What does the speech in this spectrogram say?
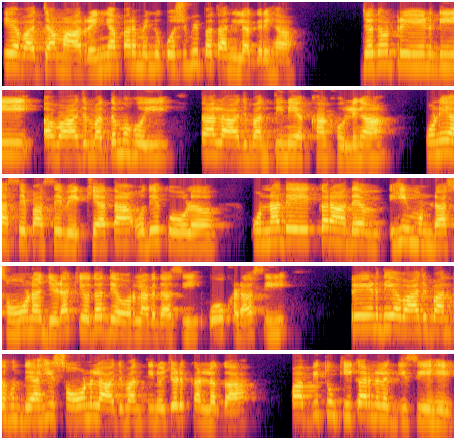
ਤੇ ਆਵਾਜ਼ਾਂ ਮਾਰ ਰਹੀਆਂ, ਪਰ ਮੈਨੂੰ ਕੁਝ ਵੀ ਪਤਾ ਨਹੀਂ ਲੱਗ ਰਿਹਾ। ਜਦੋਂ ਟ੍ਰੇਨ ਦੀ ਆਵਾਜ਼ ਮੱਧਮ ਹੋਈ ਤਾਂ ਲਾਜਵੰਤੀ ਨੇ ਅੱਖਾਂ ਖੋਲੀਆਂ। ਉਹਨੇ ਆਸੇ-ਪਾਸੇ ਵੇਖਿਆ ਤਾਂ ਉਹਦੇ ਕੋਲ ਉਹਨਾਂ ਦੇ ਘਰਾਂ ਦਾ ਹੀ ਮੁੰਡਾ ਸੋਹਣ, ਜਿਹੜਾ ਕਿ ਉਹਦਾ ਦਿਓਰ ਲੱਗਦਾ ਸੀ, ਉਹ ਖੜਾ ਸੀ। ਟ੍ਰੇਨ ਦੀ ਆਵਾਜ਼ ਬੰਦ ਹੁੰਦਿਆਂ ਹੀ ਸੋਹਣ ਲਾਜਵੰਤੀ ਨੂੰ ਝਿੜਕਣ ਲੱਗਾ। ਭਾਬੀ, ਤੂੰ ਕੀ ਕਰਨ ਲੱਗੀ ਸੀ ਇਹ?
